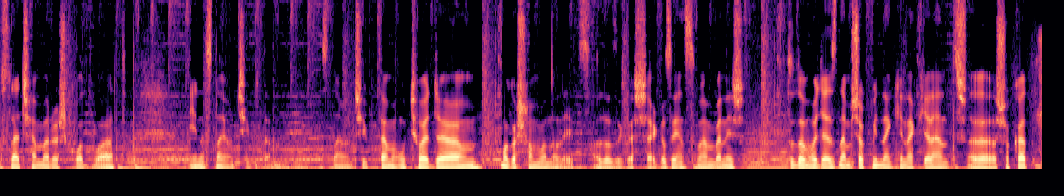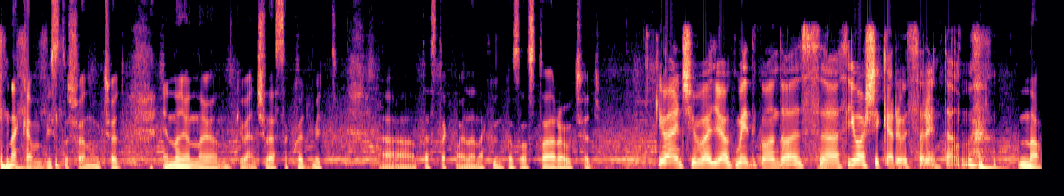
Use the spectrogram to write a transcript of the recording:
Sledgehammer-ös kod volt. Én ezt nagyon csíptem. Ezt nagyon csíptem, úgyhogy magasan van a léc, az az igazság az én szememben is. Tudom, hogy ez nem sok mindenkinek jelent sokat, nekem biztosan, úgyhogy én nagyon-nagyon kíváncsi leszek, hogy mit tesztek majd le nekünk az asztalra, úgyhogy... Kíváncsi vagyok, mit gondolsz. Jól sikerült szerintem. Na,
